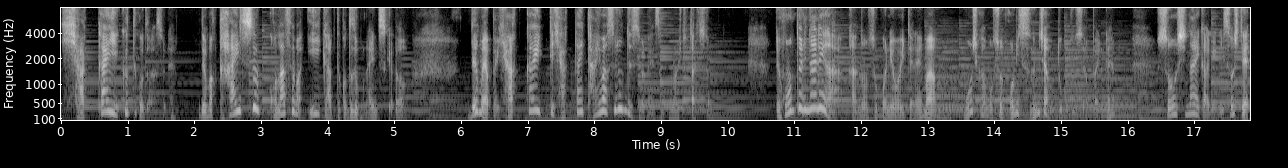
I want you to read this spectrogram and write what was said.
100回行くってことなんですよね。で、まあ、回数こなせばいいかってことでもないんですけど、でもやっぱり100回行って100回対話するんですよね、そこの人たちと。で、本当に何があのそこに置いてね、まあ、もしくはもうそこに住んじゃうってことですよ、やっぱりね。そうしない限り、そして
